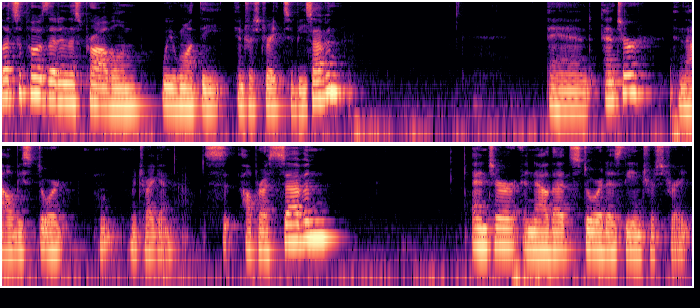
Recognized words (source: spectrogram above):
Let's suppose that in this problem we want the interest rate to be 7 and enter and that will be stored let me try again I'll press 7 enter and now that's stored as the interest rate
